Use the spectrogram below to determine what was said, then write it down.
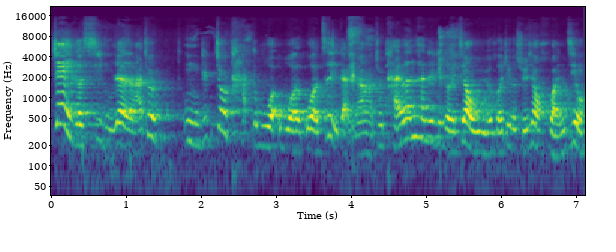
这个系主任啊，就是你这就是台我我我自己感觉啊，就台湾它的这个教育和这个学校环境，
